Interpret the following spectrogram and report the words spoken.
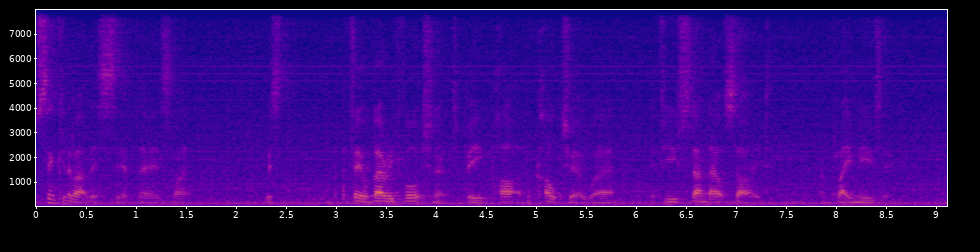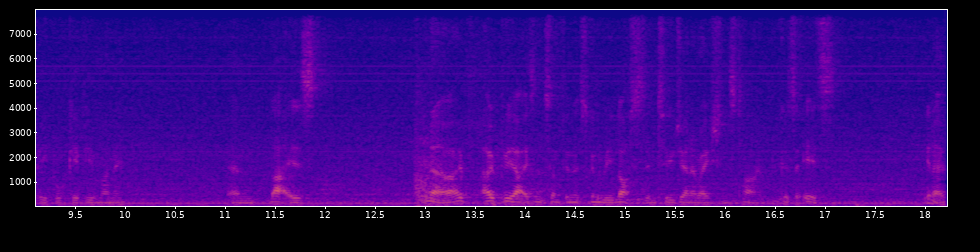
was thinking about this the other day. It's like, was, I feel very fortunate to be part of a culture where if you stand outside and play music, people give you money, and that is, you know, I hope, hopefully that isn't something that's going to be lost in two generations' time because it is, you know,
